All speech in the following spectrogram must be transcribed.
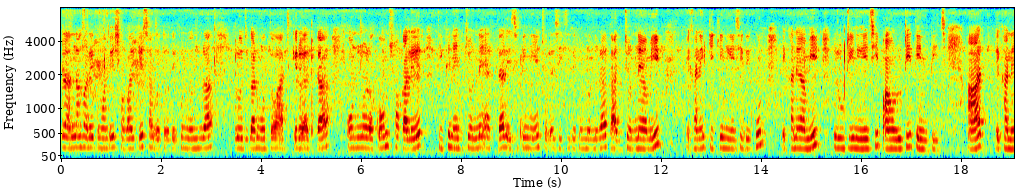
রান্নাঘরে তোমাদের সবাইকে স্বাগত। দেখুন বন্ধুরা, রোজগার মতো আজকেরও একটা অন্যরকম সকালের টিফিনের জন্য একটা রেসিপি নিয়ে চলে এসেছি। দেখুন বন্ধুরা, তার জন্য আমি এখানে কি কি নিয়েছি দেখুন। এখানে আমি রুটি নিয়েছি, পাউরুটি, তিন পিস আর এখানে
